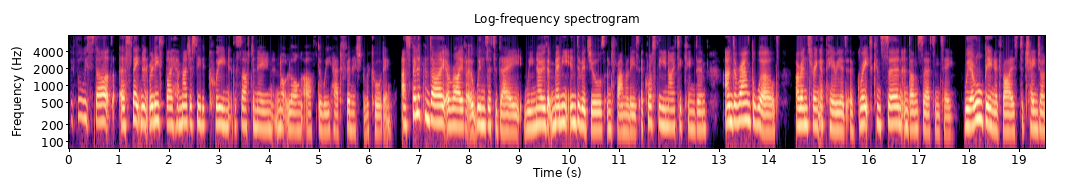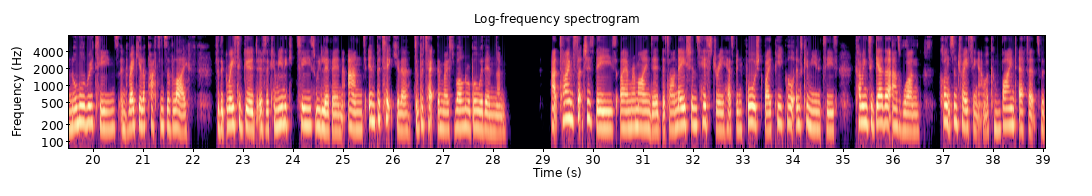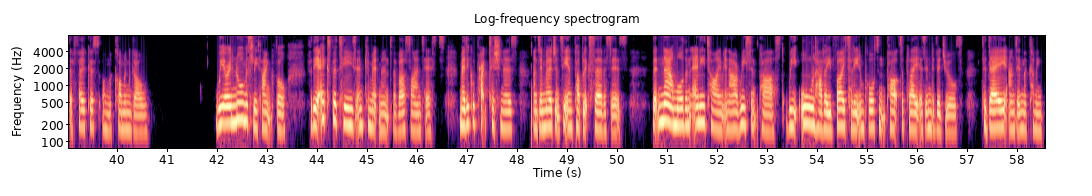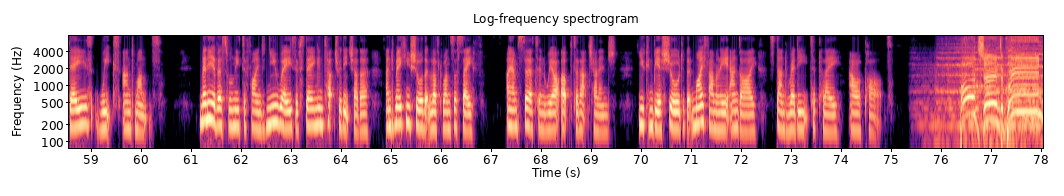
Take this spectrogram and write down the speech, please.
Before we start, a statement released by Her Majesty the Queen this afternoon, not long after we had finished recording. As Philip and I arrive at Windsor today, we know that many individuals and families across the United Kingdom and around the world are entering a period of great concern and uncertainty. We are all being advised to change our normal routines and regular patterns of life for the greater good of the communities we live in and, in particular, to protect the most vulnerable within them. At times such as these, I am reminded that our nation's history has been forged by people and communities coming together as one, concentrating our combined efforts with a focus on the common goal. We are enormously thankful for the expertise and commitment of our scientists, medical practitioners, and emergency and public services. But now more than any time in our recent past, we all have a vitally important part to play as individuals, today and in the coming days, weeks, and months. Many of us will need to find new ways of staying in touch with each other and making sure that loved ones are safe. I am certain we are up to that challenge. You can be assured that my family and I stand ready to play our part. God save the Queen!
